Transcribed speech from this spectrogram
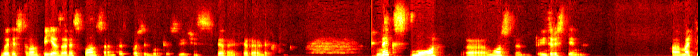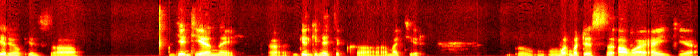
very strong piezo response and it's possible to switch. It's very, very electric. Next, more uh, most interesting uh, material is uh, DNA genetic material. What, what is our idea?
